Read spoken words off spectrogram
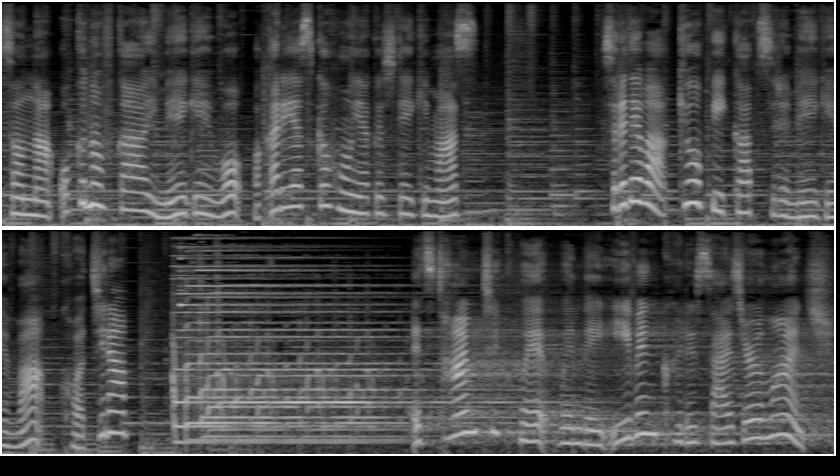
そんな奥の深い名言を分かりやすく翻訳していきます。それでは今日ピックアップする名言はこちら。It's time to quit when they even criticize your lunch.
